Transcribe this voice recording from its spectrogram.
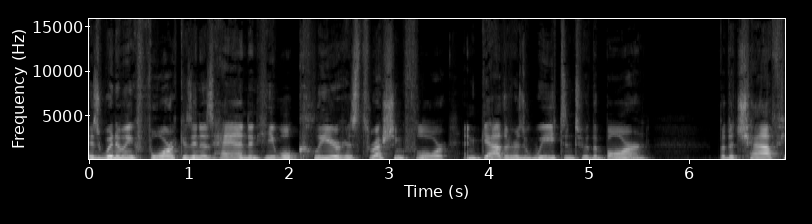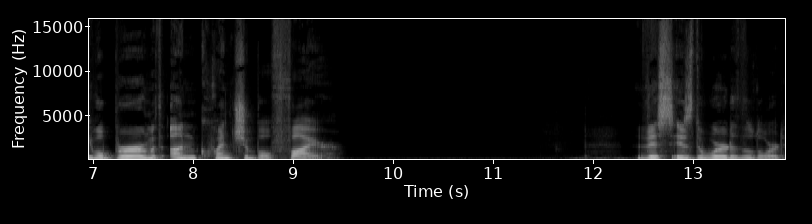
His winnowing fork is in his hand, and he will clear his threshing floor and gather his wheat into the barn. But the chaff he will burn with unquenchable fire. This is the word of the Lord.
